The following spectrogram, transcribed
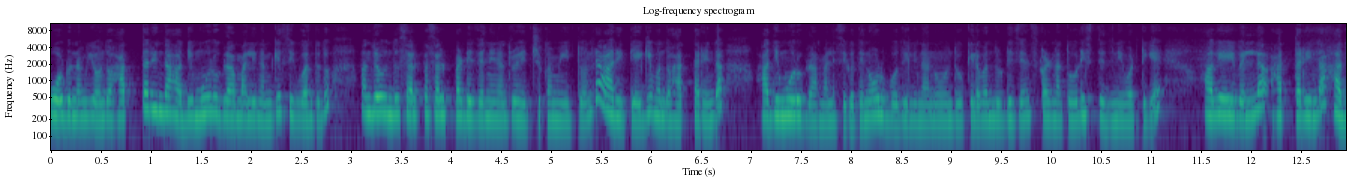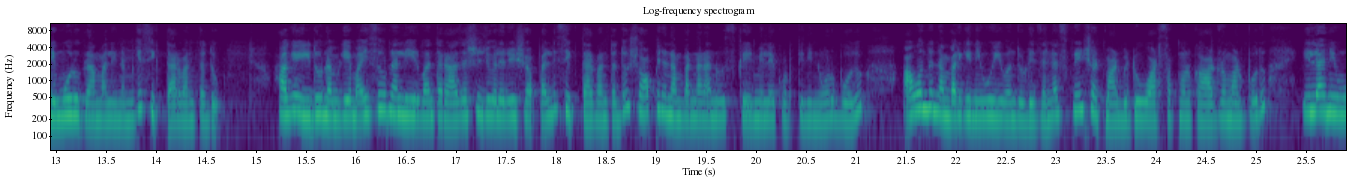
ಗೋಡು ನಮಗೆ ಒಂದು ಹತ್ತರಿಂದ ಹದಿಮೂರು ಗ್ರಾಮಲ್ಲಿ ನಮಗೆ ಸಿಗುವಂಥದ್ದು. ಅಂದರೆ ಒಂದು ಸ್ವಲ್ಪ ಸ್ವಲ್ಪ ಡಿಸೈನ್ ಏನಾದರೂ ಹೆಚ್ಚು ಕಮ್ಮಿ ಇತ್ತು ಅಂದರೆ ಆ ರೀತಿಯಾಗಿ ಒಂದು ಹತ್ತರಿಂದ ಹದಿಮೂರು ಗ್ರಾಮಲ್ಲಿ ಸಿಗುತ್ತೆ. ನೋಡ್ಬೋದು, ಇಲ್ಲಿ ನಾನು ಒಂದು ಕೆಲವೊಂದು ಡಿಸೈನ್ಸ್ಗಳನ್ನ ತೋರಿಸ್ತಿದ್ದೀನಿ ಒಟ್ಟಿಗೆ. ಹಾಗೆ ಇವೆಲ್ಲ ಹತ್ತರಿಂದ ಹದಿಮೂರು ಗ್ರಾಮಲ್ಲಿ ನಮಗೆ ಸಿಗ್ತಾ ಇರುವಂಥದ್ದು. ಹಾಗೆ ಇದು ನಮಗೆ ಮೈಸೂರಿನಲ್ಲಿ ಇರುವಂಥ ರಾಜಶ್ರೀ ಜ್ಯುವೆಲರಿ ಶಾಪಲ್ಲಿ ಸಿಗ್ತಾ ಇರುವಂಥದ್ದು ಶಾಪಿನ ನಂಬರ್ನ ನಾನು ಸ್ಕ್ರೀನ್ ಮೇಲೆ ಕೊಡ್ತೀನಿ, ನೋಡ್ಬೋದು. ಆ ಒಂದು ನಂಬರ್ಗೆ ನೀವು ಈ ಒಂದು ಡಿಸೈನ್ನ ಸ್ಕ್ರೀನ್ಶಾಟ್ ಮಾಡಿಬಿಟ್ಟು ವಾಟ್ಸಪ್ ಮೂಲಕ ಆರ್ಡರ್ ಮಾಡ್ಬೋದು. ಇಲ್ಲ ನೀವು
